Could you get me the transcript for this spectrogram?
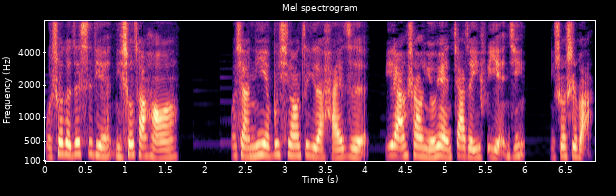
我说的这四点，你收藏好哦。我想你也不希望自己的孩子鼻梁上永远架着一副眼镜，你说是吧？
